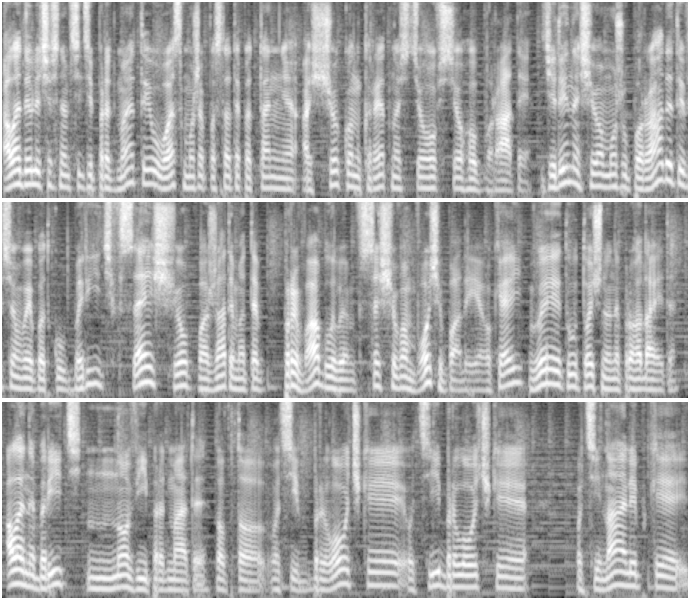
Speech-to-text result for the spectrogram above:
Але дивлячись на всі ці предмети, у вас може постати питання: а що конкретно з цього всього брати? Єдине, що я вам можу порадити в цьому випадку, беріть все, що вважатимете привабливим, все, що вам в очі падає, окей? Ви тут точно не прогадаєте. Але не беріть нові предмети, тобто оці брелочки, оці брелочки. Оці наліпки,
